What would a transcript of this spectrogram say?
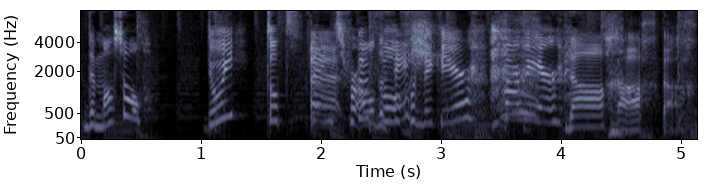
De mazzel. Doei. Tot Thanks uh, for de all the volgende fish. keer. Maar weer. Dag. Dag, dag.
